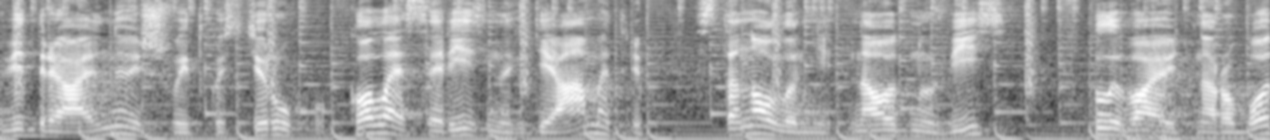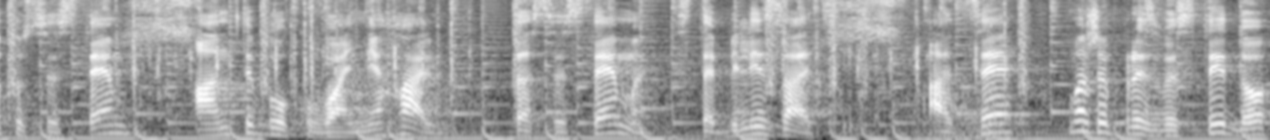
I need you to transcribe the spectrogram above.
від реальної швидкості руху. Колеса різних діаметрів, встановлені на одну вісь, впливають на роботу систем антиблокування гальм та системи стабілізації. А це може призвести до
